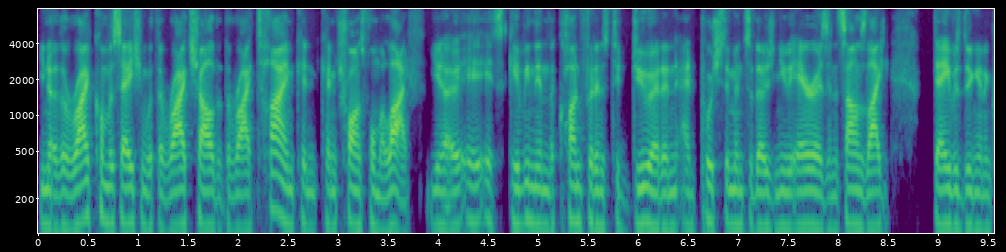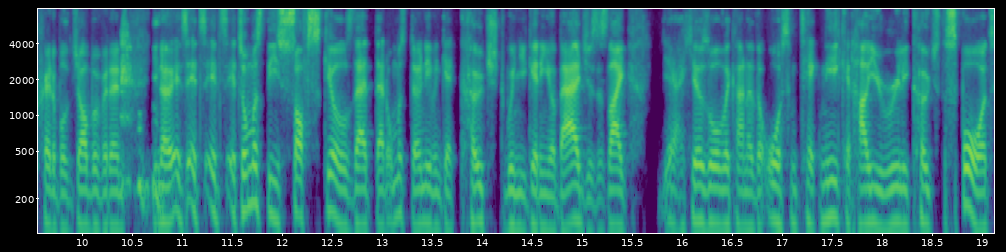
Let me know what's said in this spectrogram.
you know the right conversation with the right child at the right time can can transform a life. You know it, it's giving them the confidence to do it and and push them into those new areas. And it sounds like Dave is doing an incredible job of it. And you know, it's it's it's it's almost these soft skills that that almost don't even get coached when you're getting your badges. It's like, yeah, here's all the kind of the awesome technique and how you really coach the sport.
